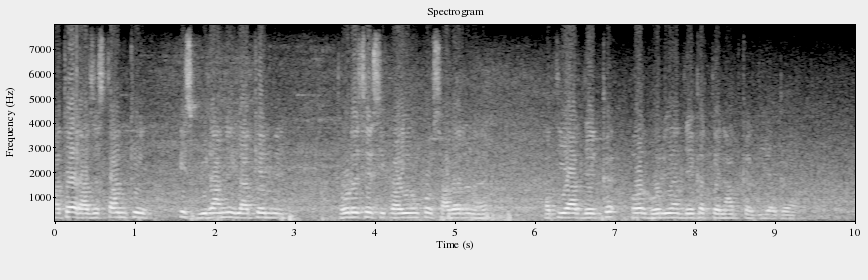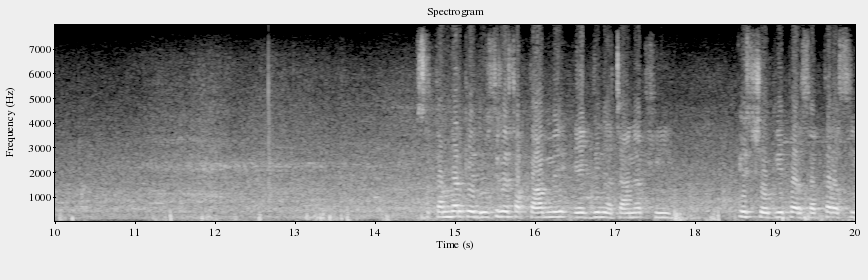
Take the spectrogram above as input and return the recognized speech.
अतः राजस्थान के इस वीरान इलाके में थोड़े से सिपाहियों को साधारण हथियार देकर और गोलियाँ देकर तैनात कर दिया गया। सितंबर के दूसरे सप्ताह में एक दिन अचानक ही इस चौकी पर 70-80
